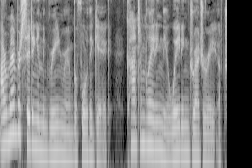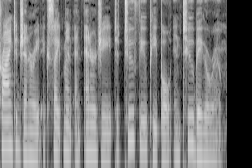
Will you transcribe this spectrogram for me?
I remember sitting in the green room before the gig, contemplating the awaiting drudgery of trying to generate excitement and energy to too few people in too big a room.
